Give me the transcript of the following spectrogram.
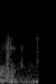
Right.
